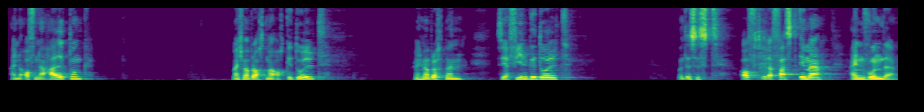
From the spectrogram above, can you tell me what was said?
eine offene Haltung. Manchmal braucht man auch Geduld. Manchmal braucht man sehr viel Geduld. Und es ist oft oder fast immer ein Wunder.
